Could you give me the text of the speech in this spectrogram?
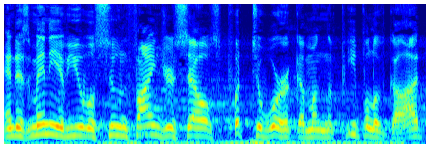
and as many of you will soon find yourselves put to work among the people of God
